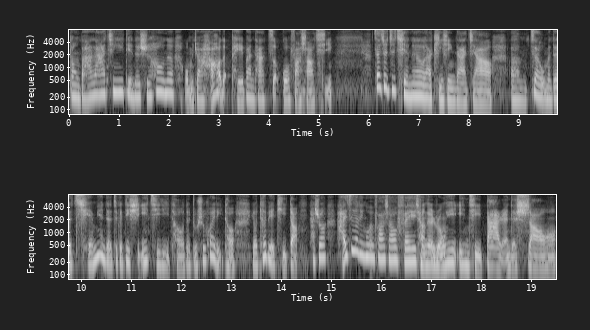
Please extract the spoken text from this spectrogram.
当我们把它拉近一点的时候呢，我们就要好好的陪伴他走过发烧期。在这之前呢，我要提醒大家哦，嗯，在我们的前面的这个第十一集里头的读书会里头，有特别提到，他说孩子的灵魂发烧非常的容易引起大人的烧哦，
